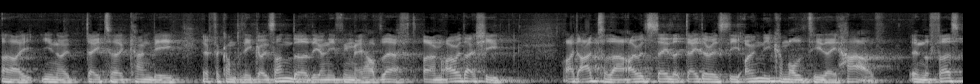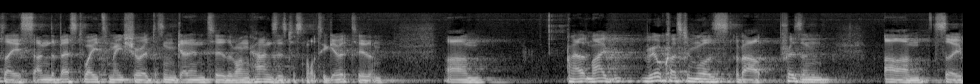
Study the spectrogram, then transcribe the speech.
uh, you know, data can be, if the company goes under, the only thing they have left. Um, I would actually, I'd add to that, I would say that data is the only commodity they have in the first place, and the best way to make sure it doesn't get into the wrong hands is just not to give it to them. Um, uh, my real question was about PRISM. Um, so,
